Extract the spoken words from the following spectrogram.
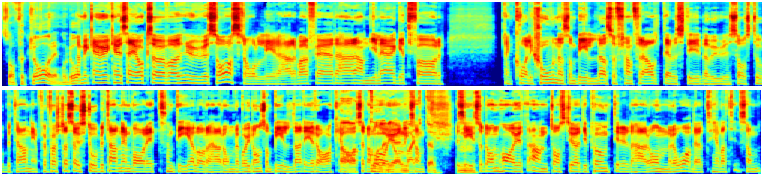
som förklaring. Och då... Men vi kan, vi kan ju säga också vad USAs roll i det här. Varför är det här angeläget för den koalitionen som bildas och framförallt är väl styrd av USA och Storbritannien. För det första så har ju Storbritannien varit en del av det här om det var ju de som bildade Irak. Ja, alltså de har ju liksom, mm. precis, och de har ju ett antal stödjepunkter i det här området, hela som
